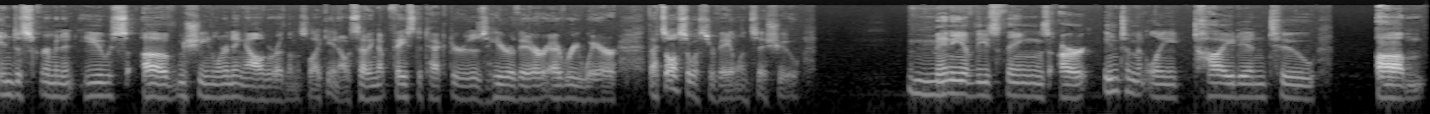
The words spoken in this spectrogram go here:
indiscriminate use of machine learning algorithms like you know setting up face detectors here there everywhere. That's also a surveillance issue. Many of these things are intimately tied into um,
